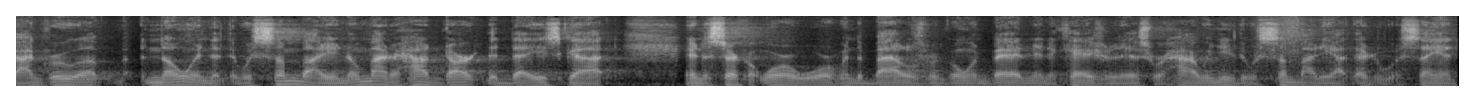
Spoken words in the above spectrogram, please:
I grew up knowing that there was somebody, no matter how dark the days got in the Second World War when the battles were going bad and the casualties were high, we knew there was somebody out there that was saying,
